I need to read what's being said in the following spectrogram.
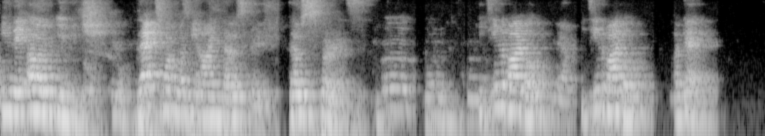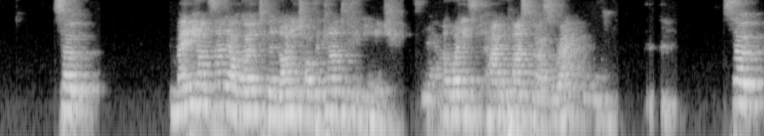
in their own image. That's what was behind those those spirits. It's in the Bible. Yeah. It's in the Bible. Okay. So maybe on Sunday I'll go into the knowledge of the counterfeit image Yeah. and what is how it applies to us, all right? So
